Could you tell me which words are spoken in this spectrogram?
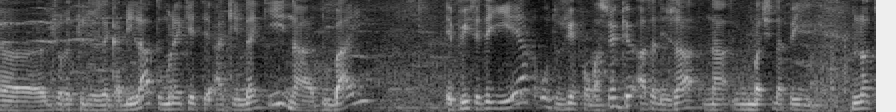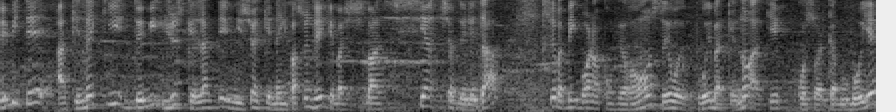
euh, du retour de José Kabila. Tout le monde qui était à Kendaki, à Dubaï. Et puis, c'était hier où toujours information que Asa déjà na une machine à pays. Maintenant, tu évité à Kendaki, depuis jusque là, tes missions à Kendaki. Parce que tu dis que l'ancien chef de l'État, ce pas pour la conférence, tu vois, que non, à qui qu'on soit le Kabouboye,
